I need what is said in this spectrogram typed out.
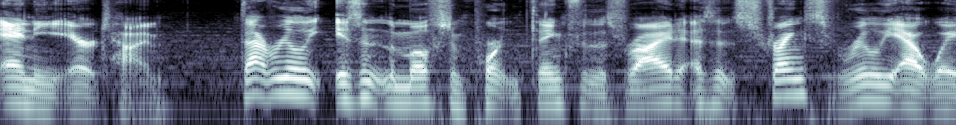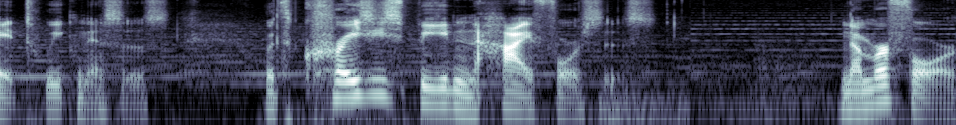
any, airtime. That really isn't the most important thing for this ride, as its strengths really outweigh its weaknesses, with crazy speed and high forces. Number 4.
